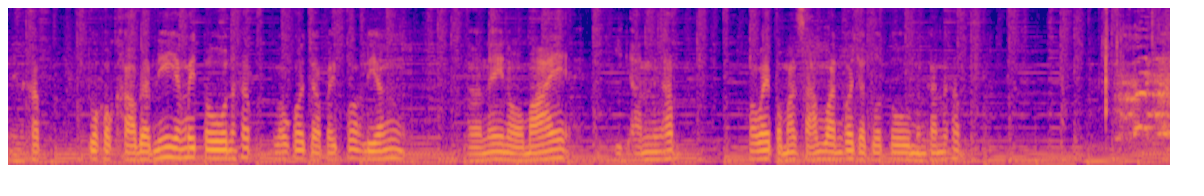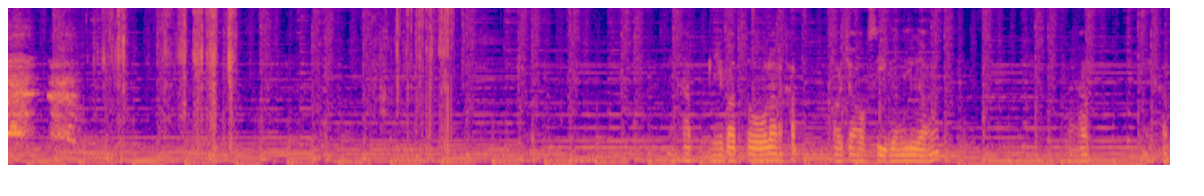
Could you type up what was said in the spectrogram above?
นี่นะครับ ตัวขาวๆแบบนี้ยังไม่โตนะครับ เราก็จะไปเพาะเลี้ยงในหน่อไม้อีกอันนึงครับเพาะไว้ประมาณ 3 วันก็จะตัวโตเหมือนกันนะครับ นะครับนี่ก็โตแล้วนะครับเขาจะออกสีเหลืองๆนะครับนี่ครับ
